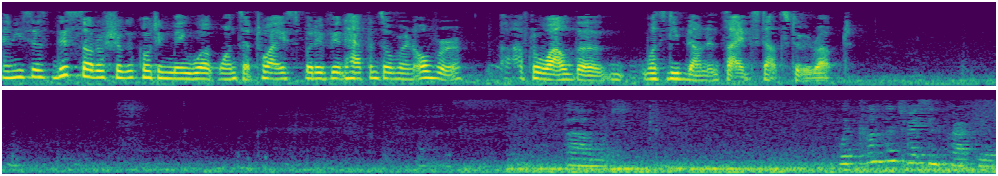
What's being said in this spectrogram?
And he says this sort of sugar coating may work once or twice, but if it happens over and over, after a while, the what's deep down inside starts to erupt. With concentration practice,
